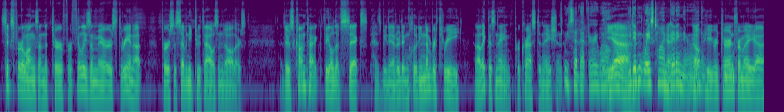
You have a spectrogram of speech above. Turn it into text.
Six furlongs on the turf for fillies and mares, three and up, purse of $72,000. There's a compact field of six has been entered, including number three, and I like this name, Procrastination. We said that very well. Yeah, You didn't waste time Yeah, getting there. No, either. he returned from a uh,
